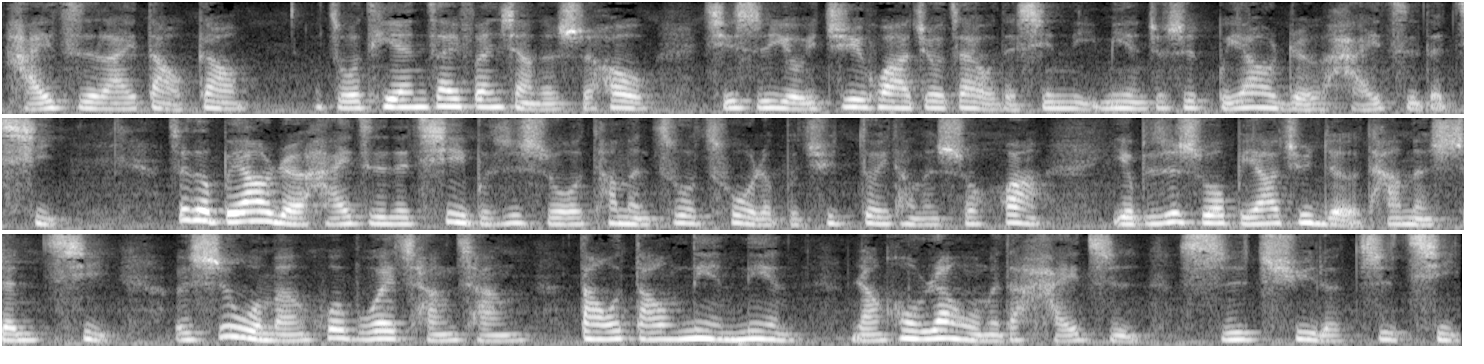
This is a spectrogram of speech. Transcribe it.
孩子来祷告。昨天在分享的时候，其实有一句话就在我的心里面，就是不要惹孩子的气。这个不要惹孩子的气，不是说他们做错了不去对他们说话，也不是说不要去惹他们生气，而是我们会不会常常叨叨念念，然后让我们的孩子失去了志气，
